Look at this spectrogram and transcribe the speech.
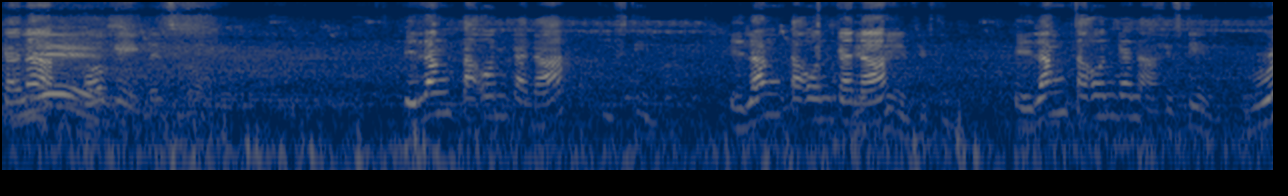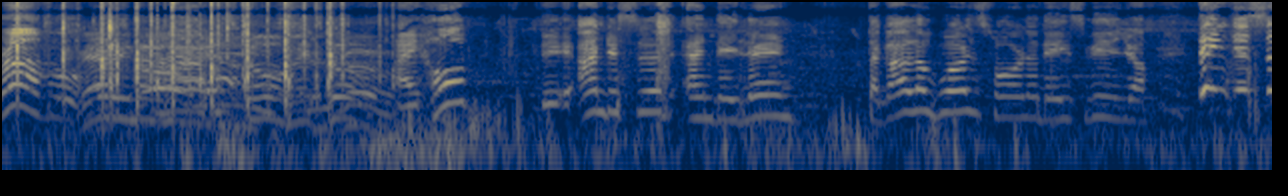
Ka na. Okay. Let's go. Ilang taon ka na? 15. Ilang taon ka na? 15. 15. Ilang taon ka na? 15. Bravo! Very nice! Let's go! Let's go! I hope they understood and they learned Tagalog words for today's video. Thank you so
